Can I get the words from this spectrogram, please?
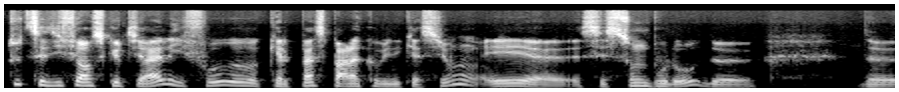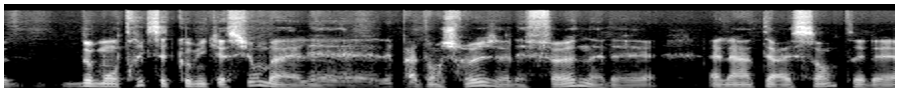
toutes ces différences culturelles, il faut qu'elles passent par la communication et c'est son boulot de, de, montrer que cette communication, bah, elle, est, elle est pas dangereuse, elle est fun, elle est, elle est intéressante, elle est,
